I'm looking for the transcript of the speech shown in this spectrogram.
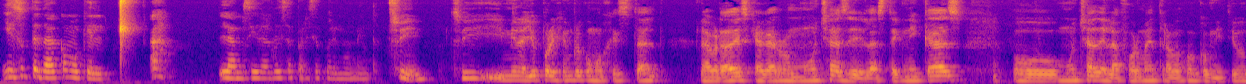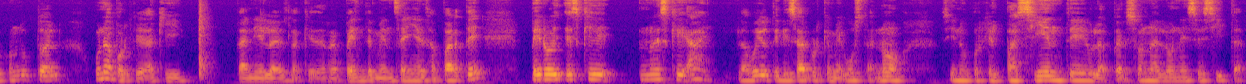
Y eso te da como que el, ah, la ansiedad desaparece por el momento. Sí, sí, y mira, yo por ejemplo como gestalt, la verdad es que agarro muchas de las técnicas o mucha de la forma de trabajo cognitivo-conductual. Una porque aquí Daniela es la que de repente me enseña esa parte, pero es que no es que, ay, la voy a utilizar porque me gusta, no, sino porque el paciente o la persona lo necesita.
